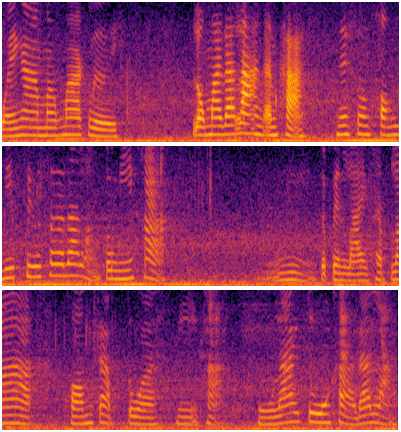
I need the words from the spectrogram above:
วยงามมาก ๆ เลย ลงมาด้านล่างกันค่ะ ในส่วนของ diffuser ด้านหลังตรงนี้ค่ะ จะเป็นลายแคปล่าพร้อมกับตัวนี้ค่ะ หูลากจูงค่ะด้านหลัง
